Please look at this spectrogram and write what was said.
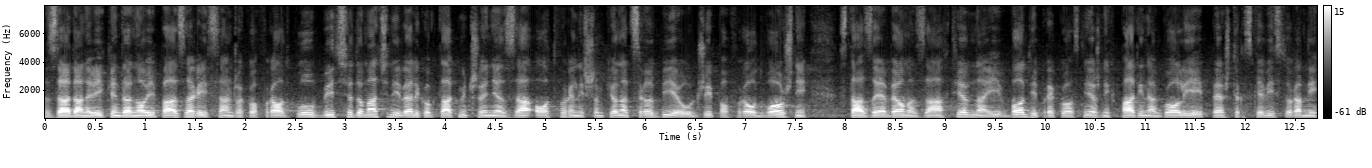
Za dane vikenda Novi Pazar i Sanđak Offroad klub bit će domaćini velikog takmičenja za otvoreni šampionat Srbije u Jeep Offroad vožnji. Staza je veoma zahtjevna i vodi preko snježnih padina Golije i Pešterske visoravni.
